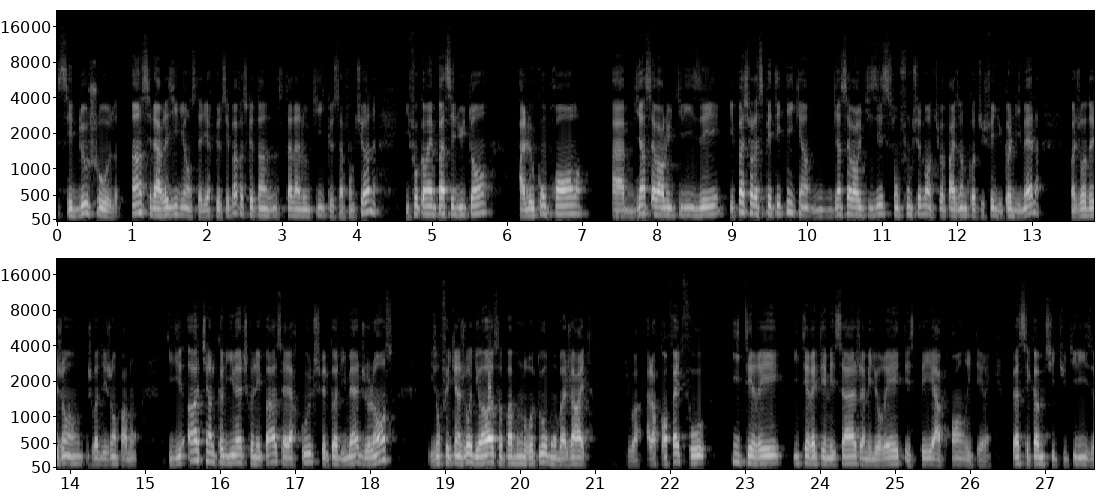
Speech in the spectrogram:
c'est deux choses. Un, c'est la résilience, c'est-à-dire que ce n'est pas parce que tu installes un outil que ça fonctionne. Il faut quand même passer du temps à le comprendre, à bien savoir l'utiliser, et pas sur l'aspect technique, hein, bien savoir utiliser son fonctionnement. Tu vois, par exemple, quand tu fais du call d'email, moi je vois des gens, je vois des gens pardon, qui disent Ah, tiens, le call d'email, je connais pas, ça a l'air cool, je fais le call d'email, je lance. Ils ont fait 15 jours, ils disent Oh, ça pas bon de retour, bon, bah j'arrête. Tu vois? Alors qu'en fait, faut itérer, itérer tes messages, améliorer, tester, apprendre, itérer. C'est comme si tu utilises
